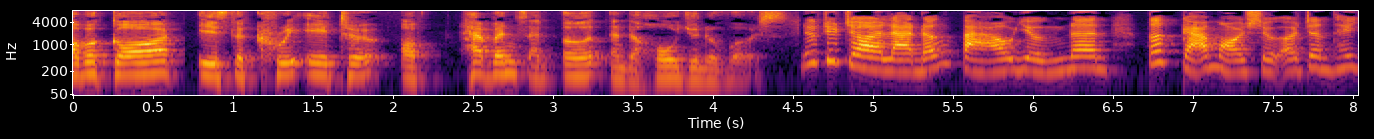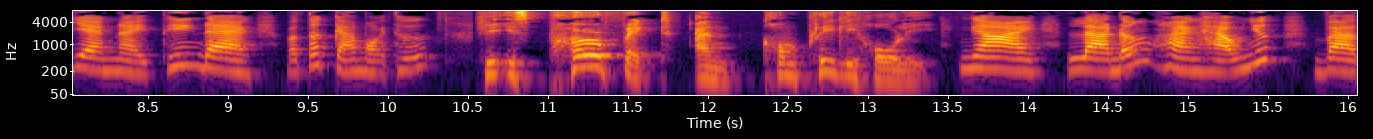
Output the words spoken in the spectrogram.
Our God is the creator of heavens and earth and the whole universe. Đức Chúa Trời là đấng tạo dựng nên tất cả mọi sự ở trên thế gian này, thiên đàng và tất cả mọi thứ. He is perfect and completely holy. Ngài là đấng hoàn hảo nhất và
